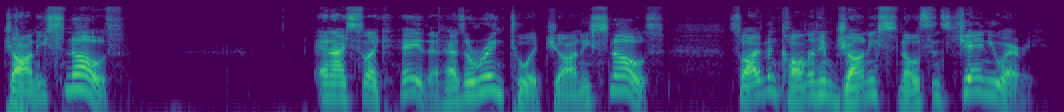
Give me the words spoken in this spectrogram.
Johnny Snows. And I was like, Hey, that has a ring to it, Johnny Snows. So I've been calling him Johnny Snow since January.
